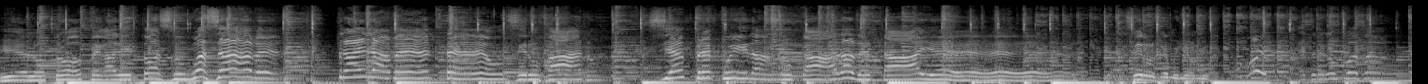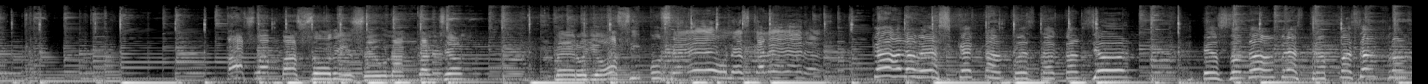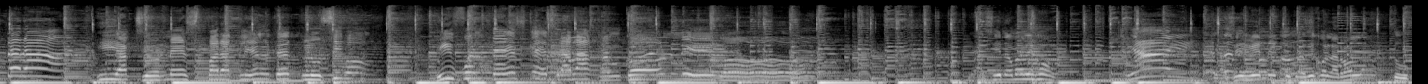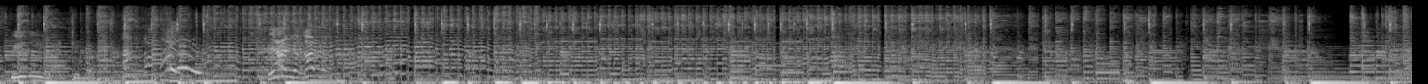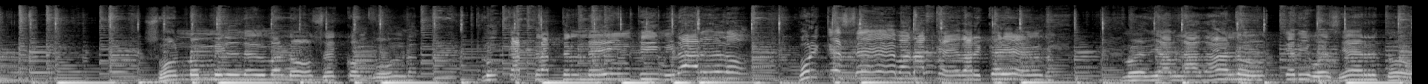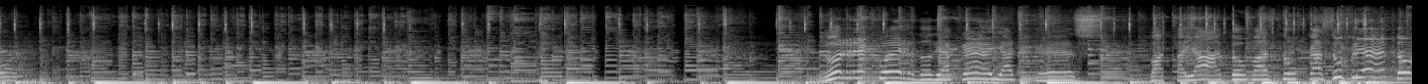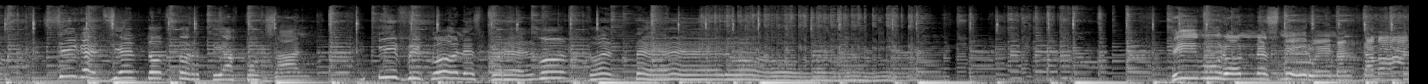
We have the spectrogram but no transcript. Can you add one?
y el otro pegadito a su wasabi trae la mente de un cirujano, siempre cuidando cada detalle. Así, composo. Paso a paso dice una canción, pero yo sí puse una escalera. Cada vez que canto esta canción, esos nombres traspasan fronteras. y acciones para cliente exclusivo y fuentes que trabajan conmigo. Así nomás dijo, Y ay, y así viene como dijo la rola, tupido y ancho. man. Y ay, viejano. Son humildes, mas no se confundan. Nunca traten de intimidarlo, porque se van a quedar queriendo. No es diablada, lo que digo es cierto. Los recuerdos de aquella niñez, batallando más nunca sufriendo, siguen siendo tortillas con sal y frijoles por el mundo entero. Tiburones miro en alta mar,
